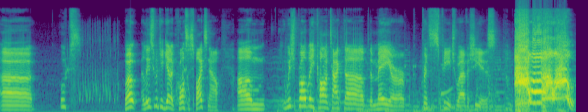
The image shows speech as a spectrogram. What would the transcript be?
Uh, oops. Well, at least we can get across the spikes now. Um, we should probably contact uh, the mayor, Princess Peach, wherever she is. Ow! Ow! Ow!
